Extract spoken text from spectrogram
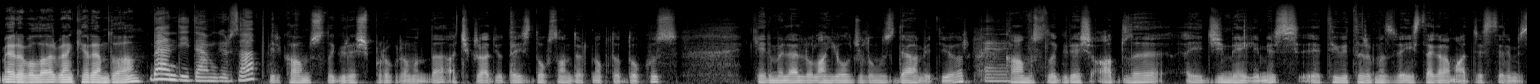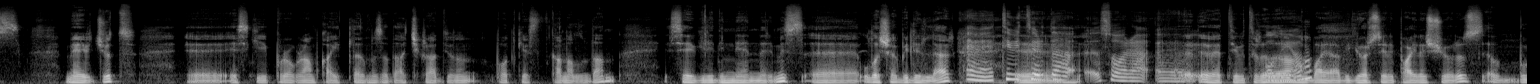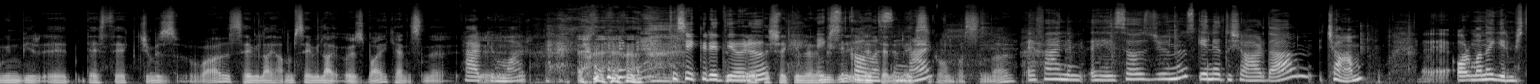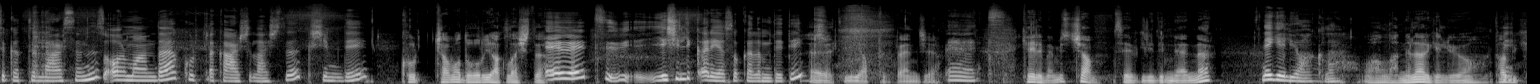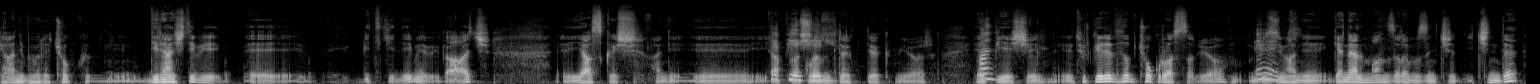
Merhabalar ben Kerem Doğan. Ben Didem Gürzap. Bir Kamusla Güreş programında Açık Radyo'dayız 94.9 kelimelerle olan yolculuğumuz devam ediyor. Evet. Kamusla Güreş adlı e, Gmail'imiz, e, Twitter'ımız ve Instagram adreslerimiz mevcut. E, eski program kayıtlarımıza da Açık Radyo'nun podcast kanalından sevgili dinleyenlerimiz e, ulaşabilirler. Evet Twitter'da ee, sonra e, Evet Twitter'da oluyor. bayağı bir görseli paylaşıyoruz. Bugün bir e, destekçimiz var Sevilay Hanım, Sevilay Özbay kendisine. Her e, gün var. Teşekkür ediyorum. E, teşekkürlerimizi Eksik iletelim olmasınlar. eksik olmasınlar. Efendim e, sözcüğümüz gene dışarıdan çam. E, ormana girmiştik hatırlarsanız. Ormanda kurtla karşılaştık. Şimdi kurt çama doğru yaklaştı. Evet, yeşillik araya sokalım dedik. Evet, iyi yaptık bence. Evet. Kelimemiz çam sevgili dinleyenler. Ne geliyor akla? Vallahi neler geliyor? Tabii ne? ki hani böyle çok dirençli bir e, bitki değil mi? Bir ağaç. E, yaz kış hani e, yapraklarını dök, dökmüyor. Hep ha. yeşil. E, Türkiye'de de tabii çok rastlanıyor. Bizim evet. hani genel manzaramızın için, içinde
